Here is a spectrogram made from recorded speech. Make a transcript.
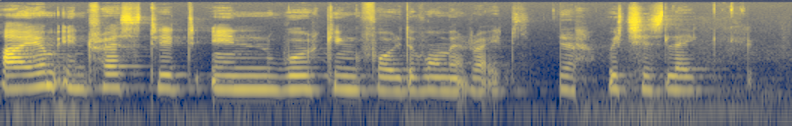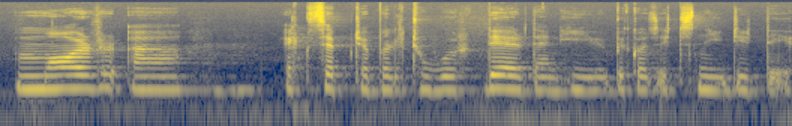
I am interested in working for the women rights. Yeah. Which is like more uh, acceptable to work there than here because it's needed there.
